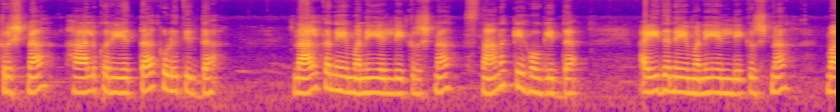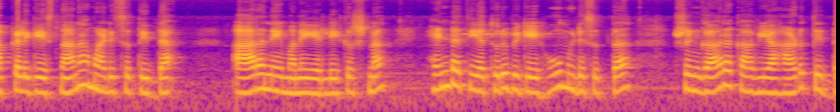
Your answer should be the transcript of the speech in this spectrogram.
ಕೃಷ್ಣ ಹಾಲು ಕರೆಯುತ್ತಾ ಕುಳಿತಿದ್ದ. ನಾಲ್ಕನೇ ಮನೆಯಲ್ಲಿ ಕೃಷ್ಣ ಸ್ನಾನಕ್ಕೆ ಹೋಗಿದ್ದ. ಐದನೇ ಮನೆಯಲ್ಲಿ ಕೃಷ್ಣ ಮಕ್ಕಳಿಗೆ ಸ್ನಾನ ಮಾಡಿಸುತ್ತಿದ್ದ. ಆರನೇ ಮನೆಯಲ್ಲಿ ಕೃಷ್ಣ ಹೆಂಡತಿಯ ತುರುಬಿಗೆ ಹೂ ಮಿಡಿಸುತ್ತ ಶೃಂಗಾರ ಕಾವ್ಯ ಹಾಡುತ್ತಿದ್ದ.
